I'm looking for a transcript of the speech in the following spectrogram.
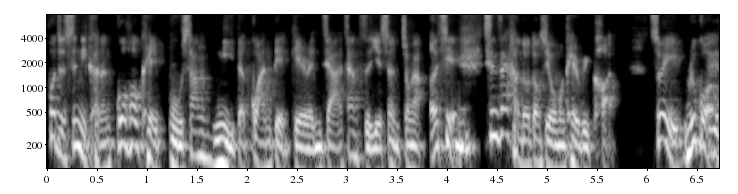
或者是你可能过后可以补上你的观点给人家，这样子也是很重要。而且现在很多东西我们可以 record。所以，如果你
